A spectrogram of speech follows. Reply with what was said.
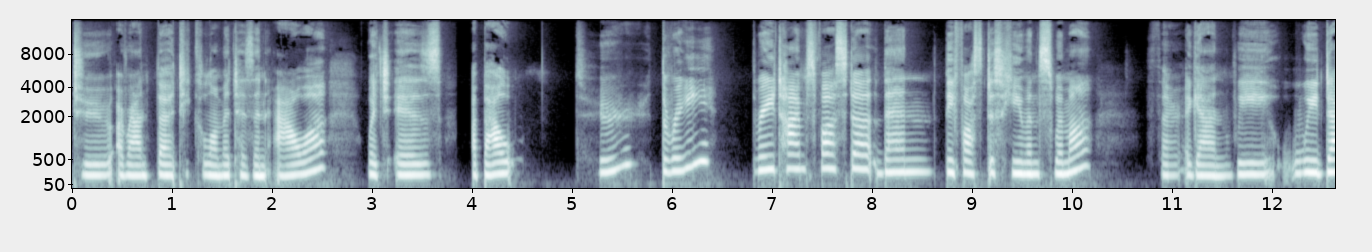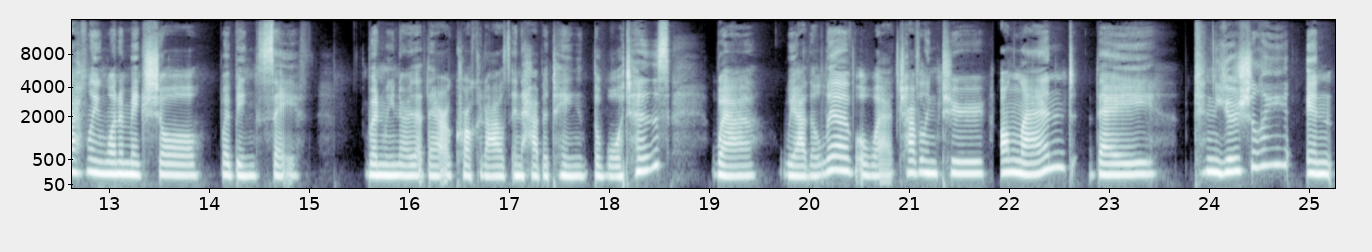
to around 30 kilometers an hour, which is about two, three, three times faster than the fastest human swimmer. So again, we we definitely want to make sure we're being safe when we know that there are crocodiles inhabiting the waters where we either live or we're traveling to. On land, they can usually, in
